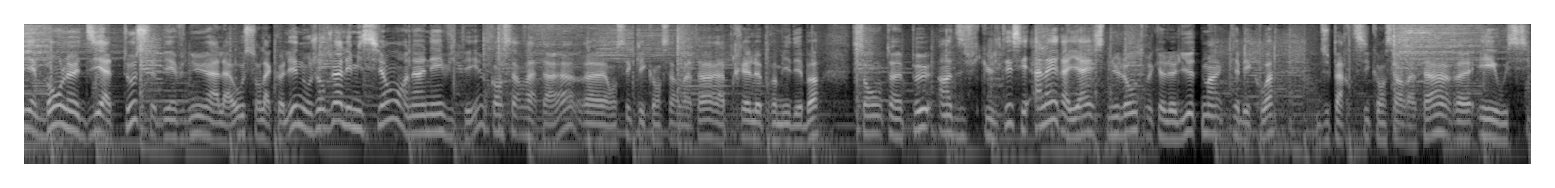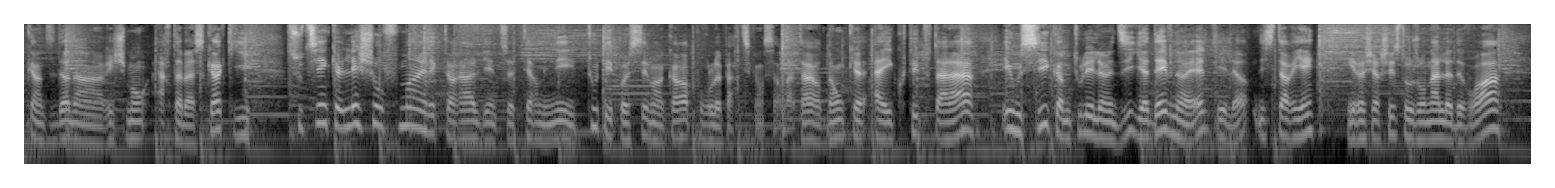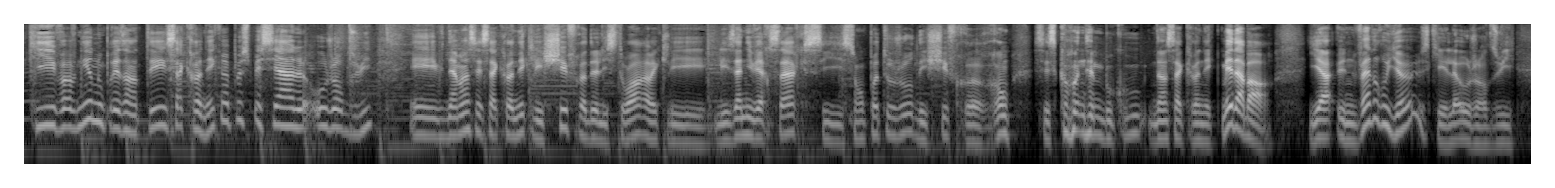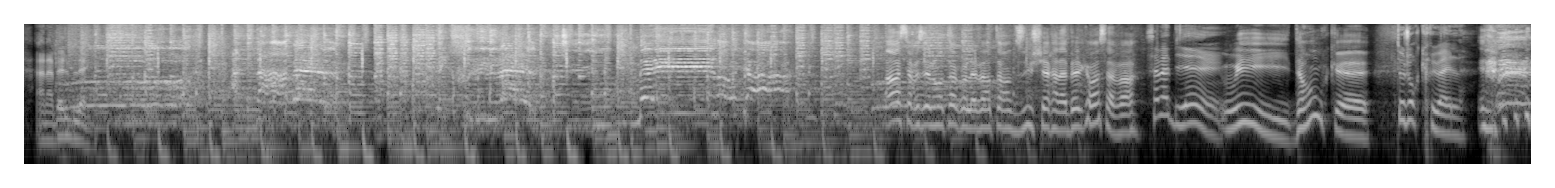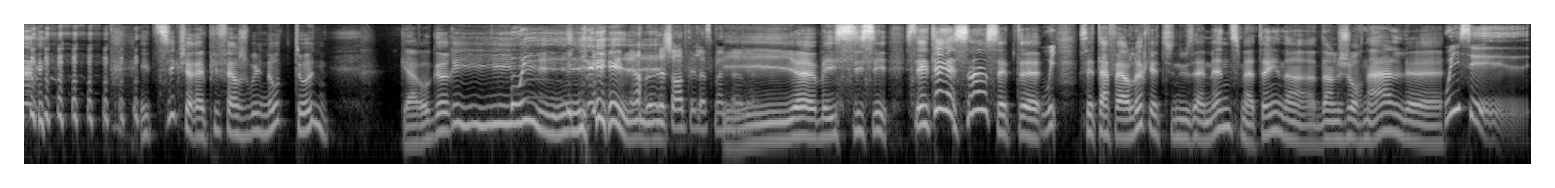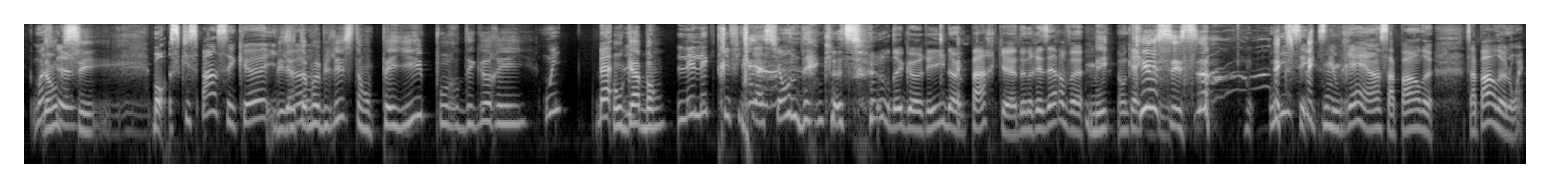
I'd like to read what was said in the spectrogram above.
Eh bon lundi à tous. Bienvenue à La Haut sur la Colline. Aujourd'hui, à l'émission, on a un invité, un conservateur. Euh, on sait que les conservateurs, après le premier débat, sont un peu en difficulté. C'est Alain Reyes, nul autre que le lieutenant québécois du Parti conservateur euh, et aussi candidat dans Richmond-Arthabasca qui soutient que l'échauffement électoral vient de se terminer et tout est possible encore pour le Parti conservateur. Donc, à écouter tout à l'heure. Et aussi, comme tous les lundis, il y a Dave Noël qui est là, historien et recherchiste au journal Le Devoir qui va venir nous présenter sa chronique un peu spéciale aujourd'hui. Et évidemment, c'est sa chronique Les chiffres de l'histoire avec les, les anniversaires qui ne sont pas toujours des chiffres ronds. C'est ce qu'on aime beaucoup dans sa chronique. Mais d'abord, il y a une vadrouilleuse qui est là aujourd'hui, Annabelle Blais. Ah, ça faisait longtemps qu'on l'avait entendu, chère Annabelle. Comment ça va? Ça va bien. Oui, donc, euh, Toujours cruel. et tu sais que j'aurais pu faire jouer une autre tune? Garogori. Oui. On l'a chanté la semaine dernière. Euh, ben, c'est- intéressant, cette, euh, Oui. cette affaire-là que tu nous amènes ce matin dans, dans le journal. euh. Oui, c'est. Donc, je- c'est Bon, ce qui se passe, c'est que. les y a... automobilistes ont payé pour des gorilles Oui. Ben, au Gabon. L'électrification des clôtures de gorilles d'un parc, euh, d'une réserve. Mais qu'est-ce que c'est ça? Oui, c'est vrai, hein, ça, part de, ça part de loin.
